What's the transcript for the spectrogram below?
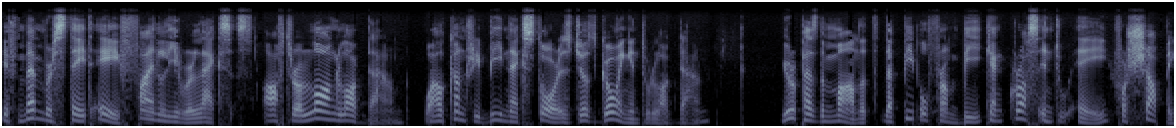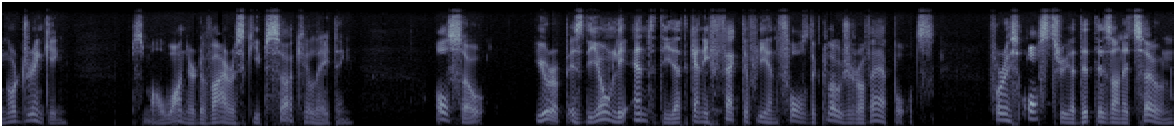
If member state A finally relaxes after a long lockdown, while country B next door is just going into lockdown, Europe has demanded that people from B can cross into A for shopping or drinking. Small wonder the virus keeps circulating. Also, Europe is the only entity that can effectively enforce the closure of airports. For if Austria did this on its own,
